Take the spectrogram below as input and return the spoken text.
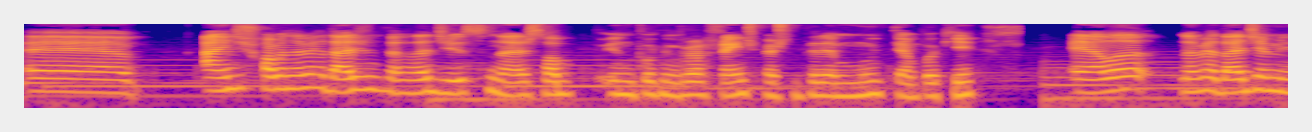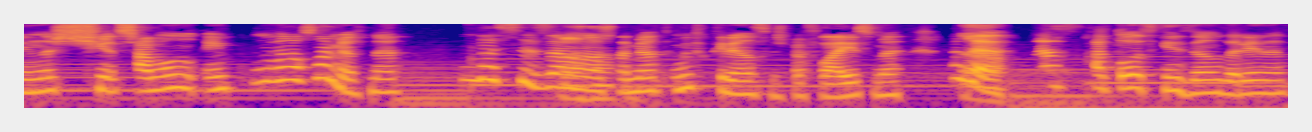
é, a gente descobre, na verdade, não nada disso, né? Só indo um pouquinho pra frente, mas não perder muito tempo aqui. Ela, na verdade, as meninas tinham, estavam em um relacionamento, né? Não decisão, uhum. relacionamento, muito crianças pra falar isso, né? Mas é, é né? 14, 15 anos ali, né?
